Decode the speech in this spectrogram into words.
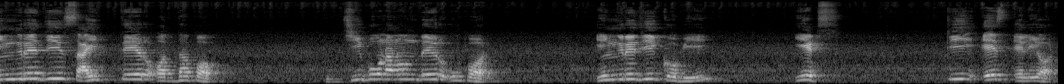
ইংরেজি সাহিত্যের অধ্যাপক জীবনানন্দের উপর ইংরেজি কবি Yeats, T S Eliot,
